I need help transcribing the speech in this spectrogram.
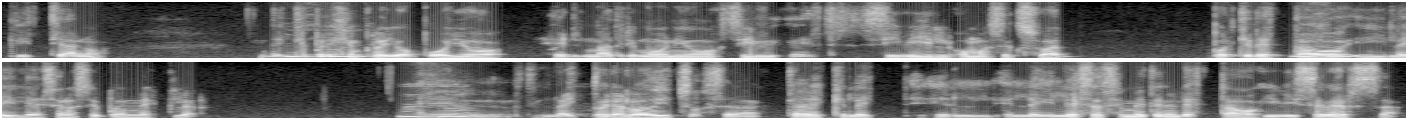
cristianos, de que, por ejemplo, yo apoyo el matrimonio eh, civil, homosexual, porque el Estado y la Iglesia no se pueden mezclar. la historia lo ha dicho, o sea, cada vez que la, Iglesia se mete en el Estado y viceversa,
